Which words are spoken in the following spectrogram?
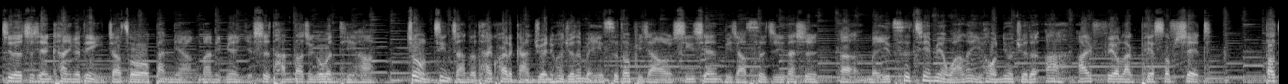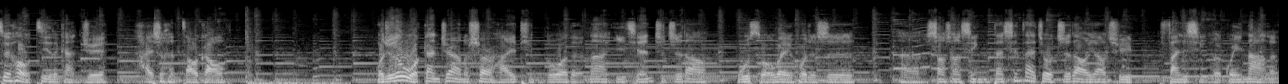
记得之前看一个电影叫做《伴娘》，那里面也是谈到这个问题哈。这种进展的太快的感觉，你会觉得每一次都比较新鲜、比较刺激。但是，呃，每一次见面完了以后，你又觉得啊，I feel like piece of shit。到最后，自己的感觉还是很糟糕。我觉得我干这样的事儿还挺多的。那以前只知道无所谓，或者是呃伤伤心，但现在就知道要去反省和归纳了。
